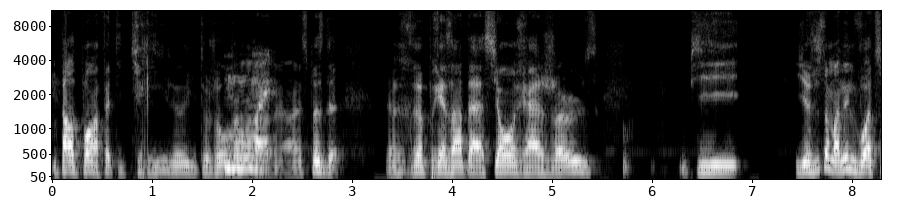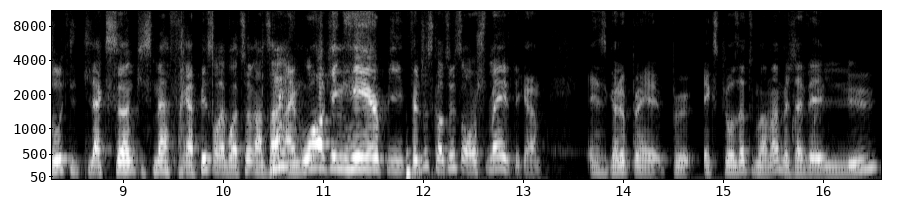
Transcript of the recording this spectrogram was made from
Il parle pas, en fait, il crie, là. Il est toujours Mm, en, ouais. en espèce de représentation rageuse. Puis il y a juste un moment donné une voiture qui klaxonne, puis il se met à frapper sur la voiture en disant Ouais. I'm walking here, puis il fait juste continuer son chemin, t'es comme, Hey, ce gars-là peut, peut exploser à tout moment, mais j'avais lu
